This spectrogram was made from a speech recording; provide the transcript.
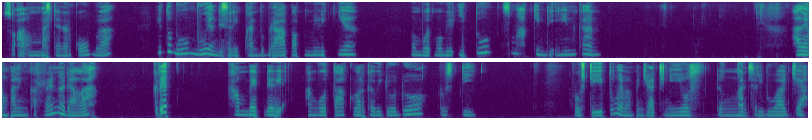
Soal emas dan narkoba, Itu bumbu yang diselipkan beberapa pemiliknya, membuat mobil itu semakin diinginkan. Hal yang paling keren adalah great comeback dari anggota keluarga Widodo, Rusdi. Rusdi itu memang penjahat jenius dengan seribu wajah.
